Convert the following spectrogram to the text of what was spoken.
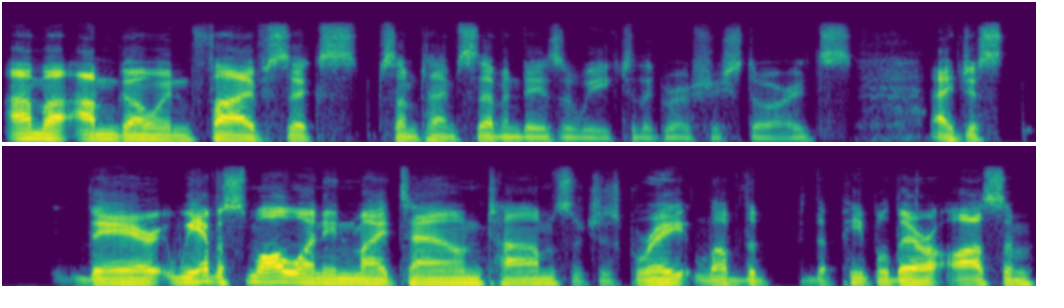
I'm a, I'm going five, six, sometimes seven days a week to the grocery store. It's, I just, there. We have a small one in my town tom's which is great. Love the the people there are awesome.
